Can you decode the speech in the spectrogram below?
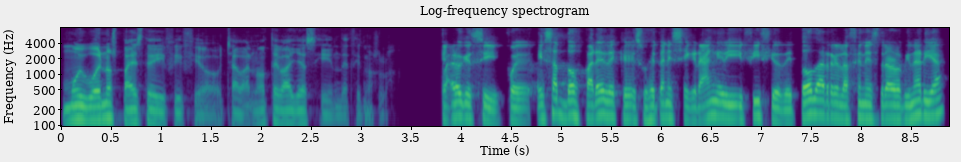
muy buenos para este edificio, Chava, no te vayas sin decírnoslo. Claro que sí, pues esas dos paredes que sujetan ese gran edificio de toda relación extraordinaria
